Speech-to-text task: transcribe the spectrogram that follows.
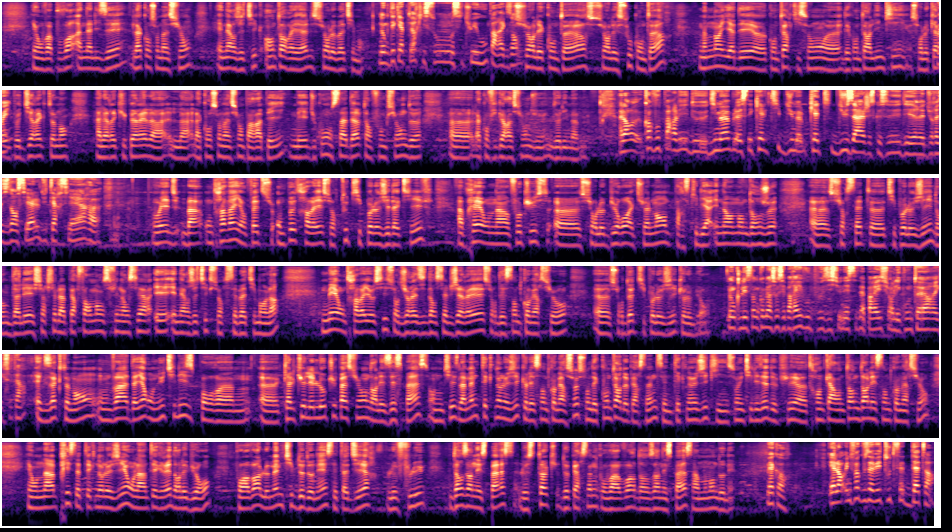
et on va pouvoir analyser la consommation énergétique en temps réel sur le bâtiment. Donc des capteurs qui sont situés où par exemple? Sur les compteurs, sur les sous-compteurs. Maintenant, il y a des euh, compteurs qui sont euh, des compteurs Linky sur lesquels on peut directement aller récupérer la, consommation par API, mais du coup, on s'adapte en fonction de euh, la configuration de l'immeuble. Alors, quand vous parlez d'immeuble, c'est quel type d'immeuble, quel type d'usage? Est-ce que c'est du résidentiel, du tertiaire? Oui, bah, on travaille en fait, on peut travailler sur toute typologie d'actifs. Après, on a un focus euh, sur le bureau actuellement parce qu'il y a énormément d'enjeux euh, sur cette euh, typologie, donc d'aller chercher la performance financière et énergétique sur ces bâtiments-là mais on travaille aussi sur du résidentiel géré, sur des centres commerciaux, euh, sur d'autres typologies que le bureau. Donc les centres commerciaux, c'est pareil, vous positionnez ces appareils sur les compteurs, etc. Exactement. On va, d'ailleurs, on utilise pour euh, euh, calculer l'occupation dans les espaces, on utilise la même technologie que les centres commerciaux. Ce sont des compteurs de personnes. C'est une technologie qui sont utilisées depuis 30-40 ans dans les centres commerciaux. Et on a pris cette technologie, on l'a intégrée dans les bureaux pour avoir le même type de données, c'est-à-dire le flux dans un espace, le stock de personnes qu'on va avoir dans un espace à un moment donné. D'accord. Et alors, une fois que vous avez toute cette data,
